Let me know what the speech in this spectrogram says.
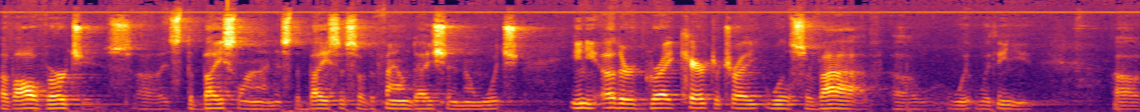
of all virtues. Uh, it's the baseline, it's the basis of the foundation on which any other great character trait will survive uh, within you. Uh,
